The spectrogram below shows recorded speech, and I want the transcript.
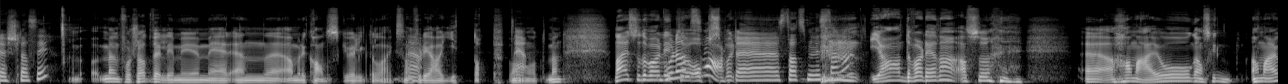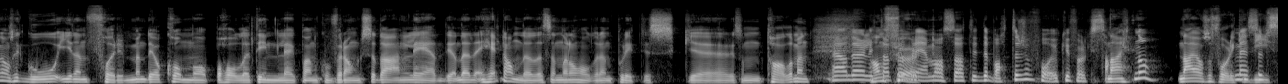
røsla si. Men fortsatt veldig mye mer enn amerikanske velgere, da, ja. for de har gitt opp. på en ja. måte. Men, nei, Hvordan svarte statsministeren, da? Ja, det var det, da. Altså Eh, han er, ganske, han er, jo ganske, god i den formen, det å komme opp og holde et innlegg på en konferanse. Da er han ledig. Det er helt annerledes enn når han holder en politisk eh, liksom, tale. Men ja, det er litt av problemet også at i debatter så får jo ikke folk sagt nei. noe. Nei, og så får de ikke vist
